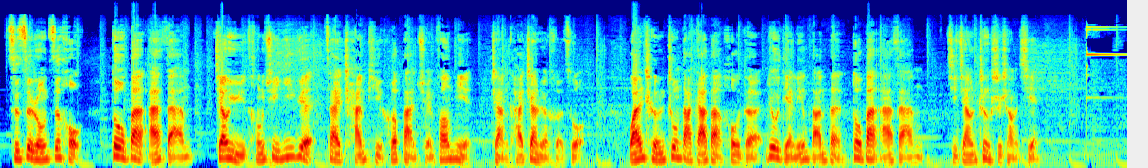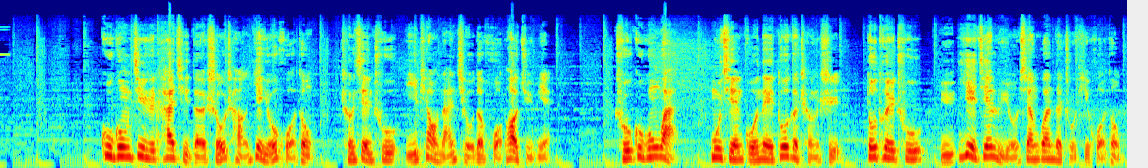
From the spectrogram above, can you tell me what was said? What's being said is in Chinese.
此次融资后，豆瓣 FM 将与腾讯音乐在产品和版权方面展开战略合作。完成重大改版后的六点零版本豆瓣 FM 即将正式上线。故宫近日开启的首场夜游活动，呈现出一票难求的火爆局面。除故宫外，目前国内多个城市。都推出与夜间旅游相关的主题活动。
